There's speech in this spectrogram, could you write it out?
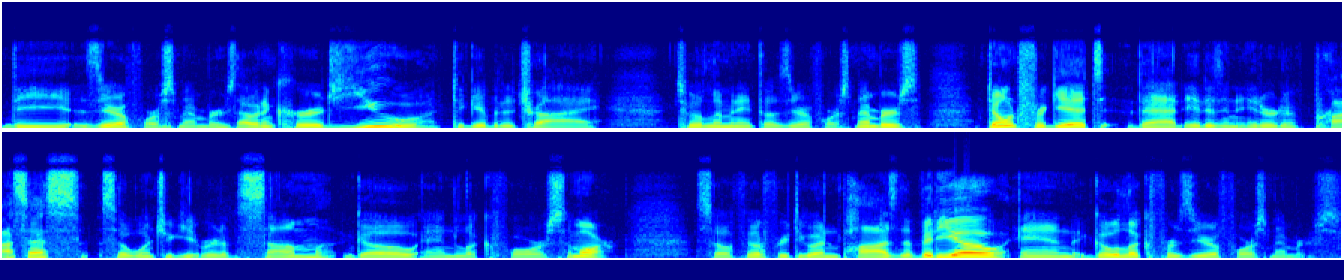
the zero force members, I would encourage you to give it a try to eliminate those zero force members. Don't forget that it is an iterative process. So once you get rid of some, go and look for some more. So feel free to go ahead and pause the video and go look for zero force members.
